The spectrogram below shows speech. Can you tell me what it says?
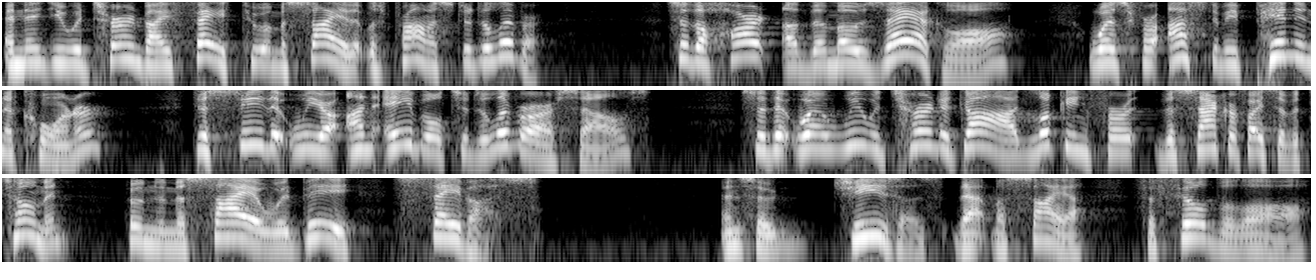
and then you would turn by faith to a Messiah that was promised to deliver. So the heart of the Mosaic law was for us to be pinned in a corner, to see that we are unable to deliver ourselves, so that when we would turn to God looking for the sacrifice of atonement, whom the Messiah would be, save us. And so Jesus, that Messiah, fulfilled the law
